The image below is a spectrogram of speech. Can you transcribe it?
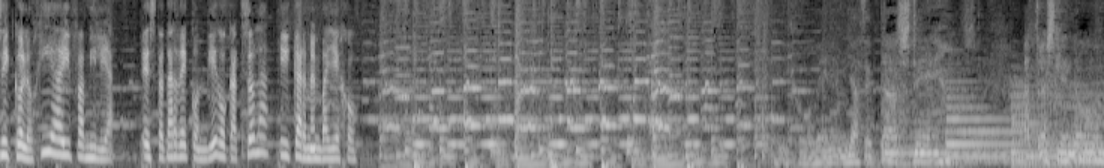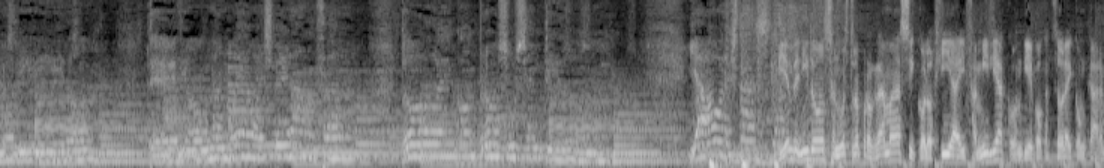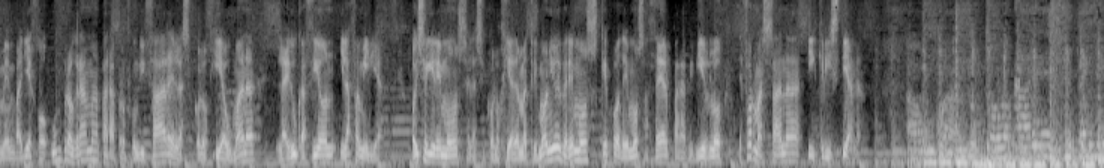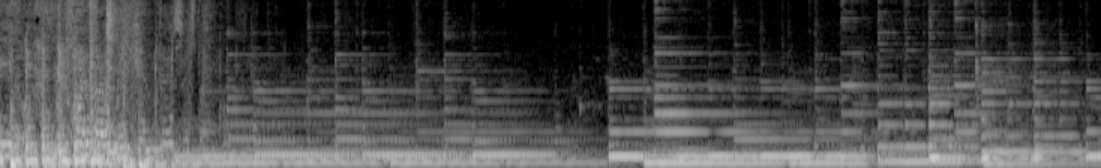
Psicología y Familia. Esta tarde con Diego Cazzola y Carmen Vallejo. joven ya aceptaste, atrás quedó lo vivido, te dio una nueva esperanza, todo encontró su sentido. Y ahora estás Bienvenidos a nuestro programa Psicología y Familia con Diego Cazzola y con Carmen Vallejo, un programa para profundizar en la psicología humana, la educación y la familia. Hoy seguiremos en la psicología del matrimonio y veremos qué podemos hacer para vivirlo de forma sana y cristiana. Aun cuando todo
